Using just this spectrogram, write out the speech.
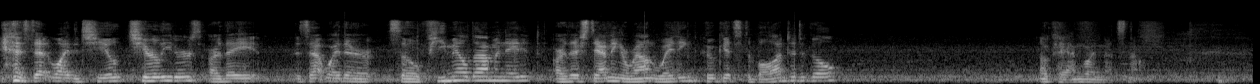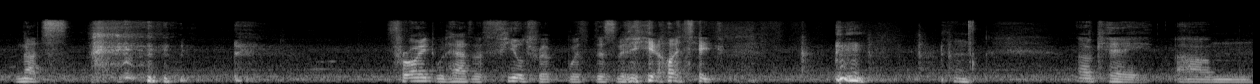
Is that why the cheer cheerleaders are they is that why they're so female dominated? Are they standing around waiting who gets the ball into the goal? Okay, I'm going nuts now. Nuts. Freud would have a field trip with this video, I think. okay, um,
